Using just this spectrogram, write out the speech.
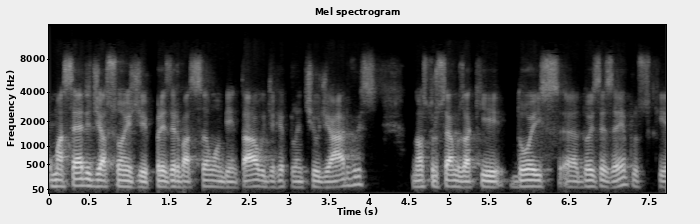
uma série de ações de preservação ambiental e de replantio de árvores. Nós trouxemos aqui dois, dois exemplos, que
